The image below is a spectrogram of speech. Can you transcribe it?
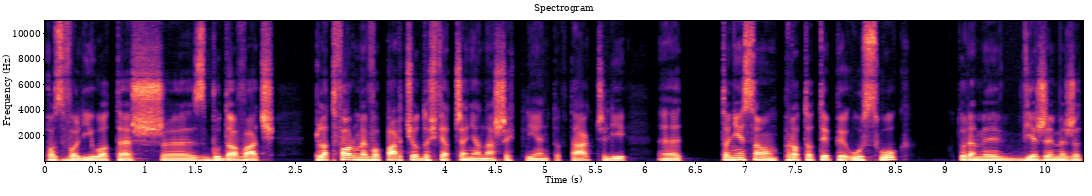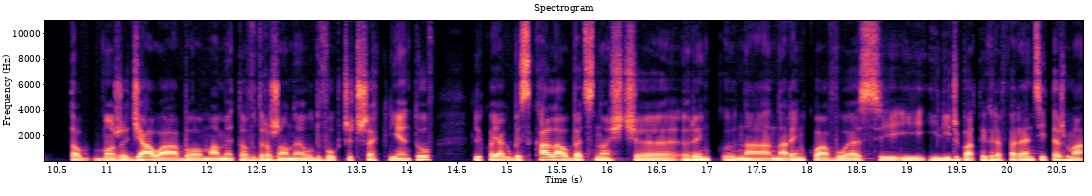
pozwoliło też e, zbudować platformę w oparciu o doświadczenia naszych klientów, tak? Czyli e, to nie są prototypy usług, które my wierzymy, że to może działa, bo mamy to wdrożone u dwóch czy trzech klientów, tylko jakby skala, obecność e, rynku, na, na rynku AWS i, i, i, liczba tych referencji też ma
